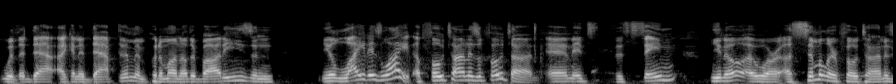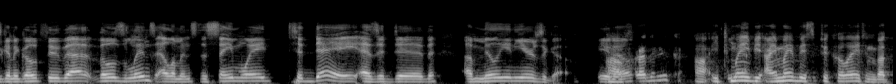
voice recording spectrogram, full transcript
with adapt. I can adapt them and put them on other bodies, and you know, light is light. A photon is a photon, and it's the same. You know, or a similar photon is going to go through that those lens elements the same way today as it did a million years ago. You know, Uh, Frederick, uh, it may be I may be speculating, but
